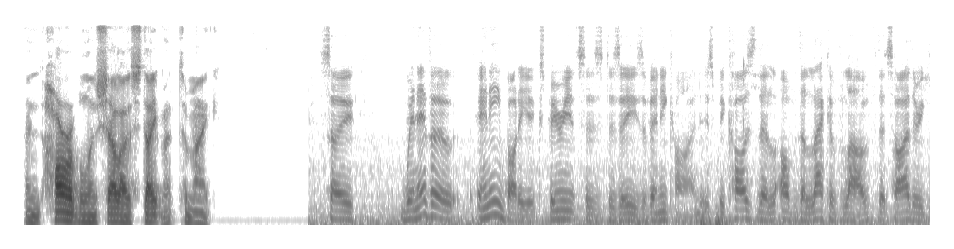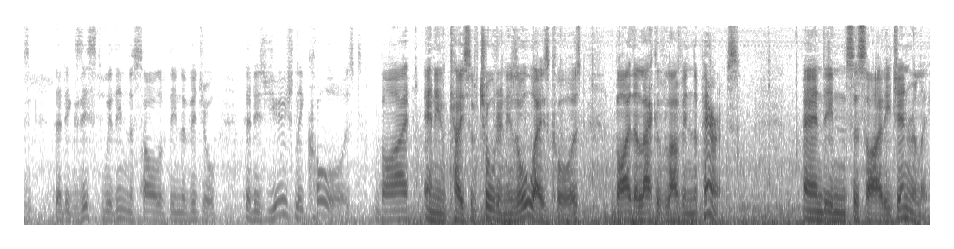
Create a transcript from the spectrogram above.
and horrible and shallow statement to make. So, whenever anybody experiences disease of any kind, it's because the, of the lack of love that's either ex- that exists within the soul of the individual that is usually caused by, and in case of children, is always caused by the lack of love in the parents and in society generally.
